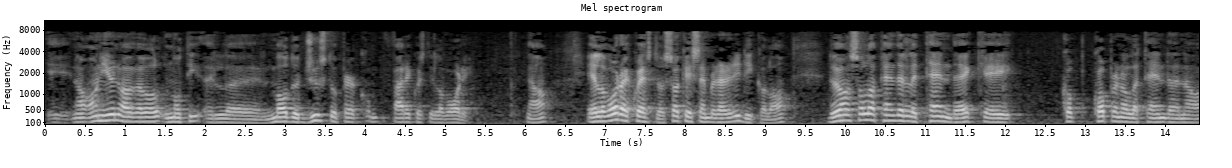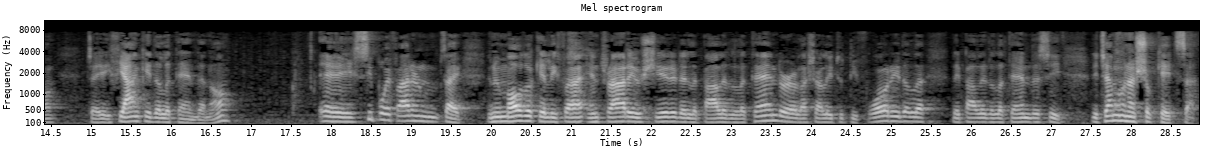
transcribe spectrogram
eh, no, ognuno aveva il, motivo, il, il, modo giusto per fare questi lavori. No? E il lavoro è questo, so che sembra ridicolo, dovevamo solo appendere le tende che cop- coprono la tenda, no? cioè i fianchi della tenda, no? E si può fare sai, in un modo che li fa entrare e uscire dalle palle della tenda o lasciarli tutti fuori dalle palle della tenda, sì, diciamo una sciocchezza.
